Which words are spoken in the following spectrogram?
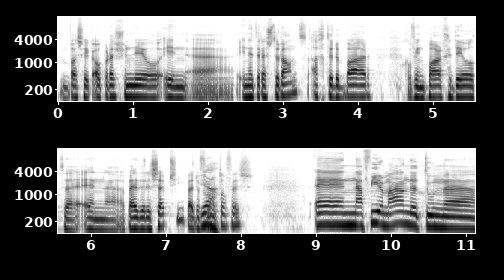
was ik operationeel in, in het restaurant, achter de bar of in het bargedeelte en bij de receptie, bij de Ja. front office. En na vier maanden toen eh,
